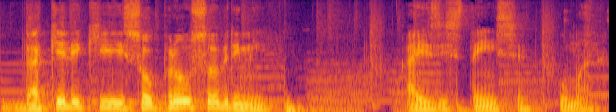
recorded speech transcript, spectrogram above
daquele que soprou sobre mim a existência humana.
